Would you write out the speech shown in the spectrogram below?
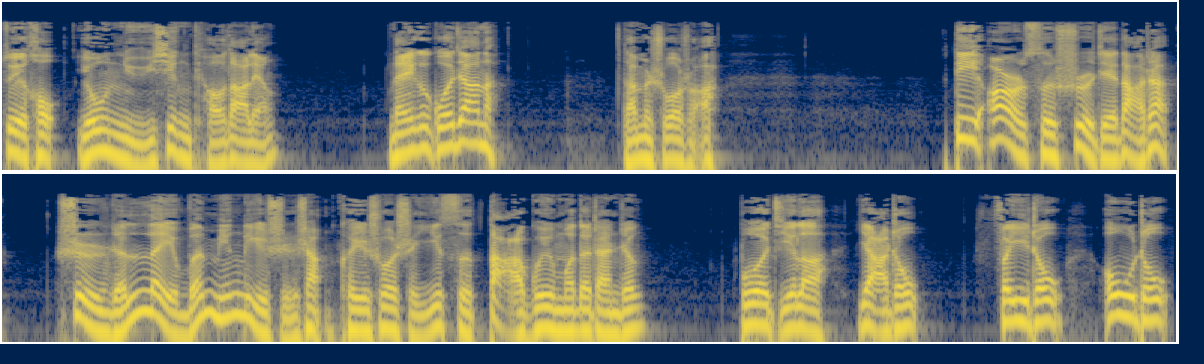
最后由女性挑大梁。哪个国家呢？咱们说说啊。第二次世界大战是人类文明历史上可以说是一次大规模的战争，波及了亚洲、非洲、欧洲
